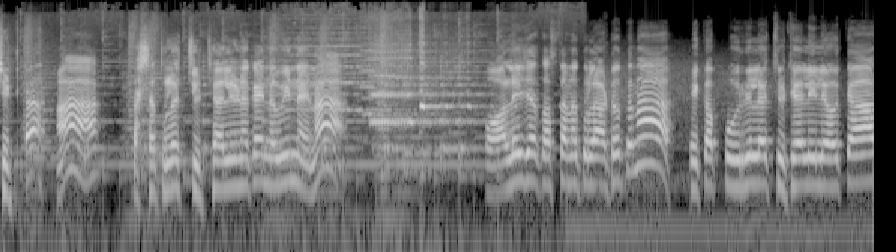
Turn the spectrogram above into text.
चिठ्ठ्या? हा. तशा तुला चिठ्ठ्या लिहिणं काही नवीन नाही ना. कॉलेजात असताना तुला आठवतं ना एका पोरीला चिठ्ठ्या लिहिल्या होत्या.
